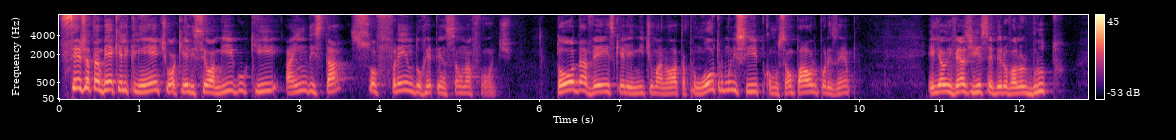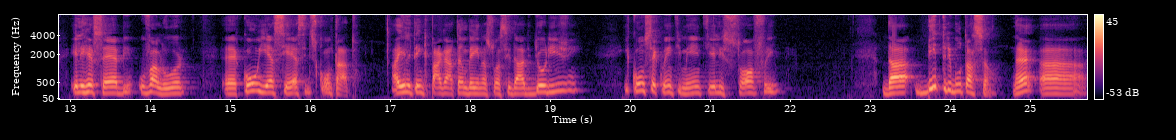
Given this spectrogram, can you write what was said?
Seja também aquele cliente ou aquele seu amigo que ainda está sofrendo retenção na fonte. Toda vez que ele emite uma nota para um outro município, como São Paulo, por exemplo, ele ao invés de receber o valor bruto, ele recebe o valor é, com o ISS descontado. Aí ele tem que pagar também na sua cidade de origem e, consequentemente, ele sofre da bitributação. Né? A,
